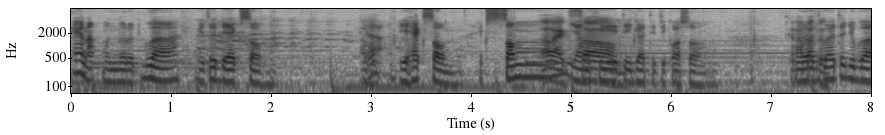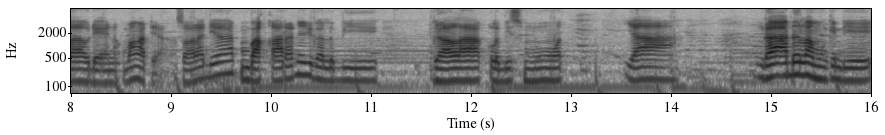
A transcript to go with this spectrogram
enak menurut gua itu di Exom ya di Hexom. Hexom Oh, yang Hexom. V3.0 Kenapa menurut tuh? gua itu juga udah enak banget ya. Soalnya dia pembakarannya juga lebih galak lebih smooth. Ya nggak ada lah mungkin di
